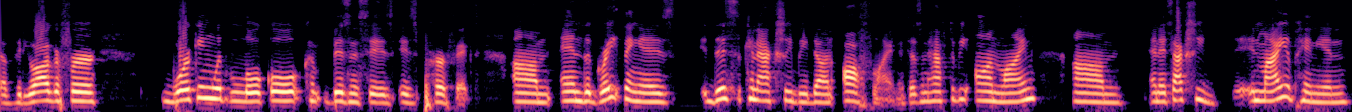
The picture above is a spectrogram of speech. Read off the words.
a videographer, working with local businesses is perfect. Um, and the great thing is, this can actually be done offline. It doesn't have to be online. Um, and it's actually, in my opinion,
